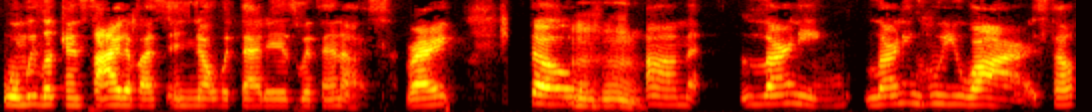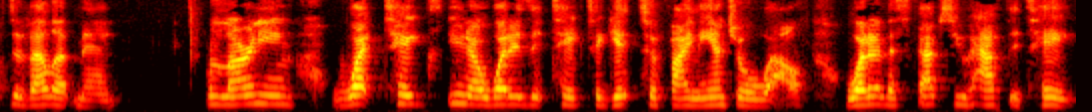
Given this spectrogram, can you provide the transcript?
when we look inside of us and know what that is within us, right? So, mm-hmm. um, learning, learning who you are, self development, learning what takes, you know, what does it take to get to financial wealth? What are the steps you have to take?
